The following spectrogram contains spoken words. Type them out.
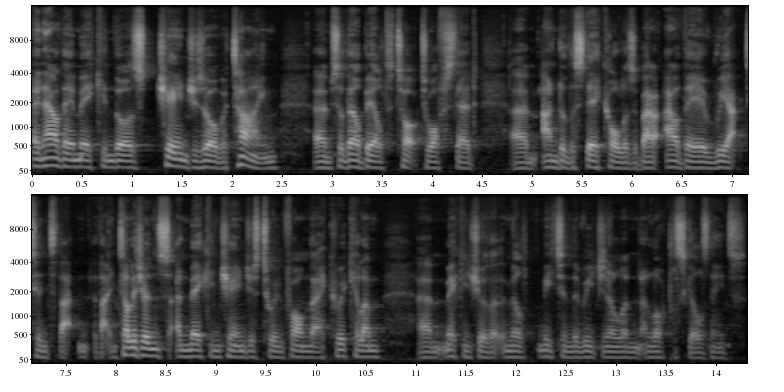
and how they're making those changes over time. Um, so they'll be able to talk to Ofsted um, and other stakeholders about how they react into that, that intelligence and making changes to inform their curriculum, um, making sure that they're meeting the regional and, and local skills needs.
